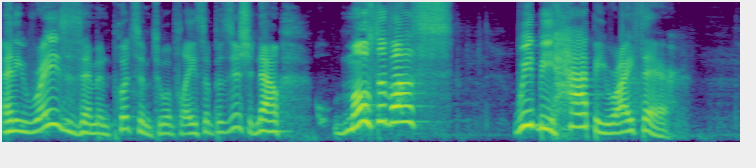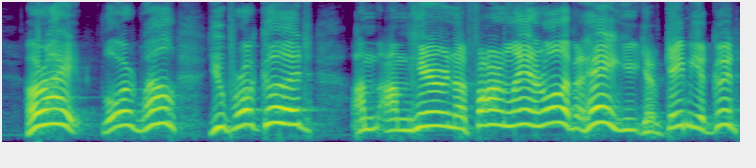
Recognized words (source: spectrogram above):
And he raises him and puts him to a place of position. Now, most of us, we'd be happy right there. All right, Lord, well, you brought good. I'm, I'm here in a foreign land and all that, but hey, you, you gave me a good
